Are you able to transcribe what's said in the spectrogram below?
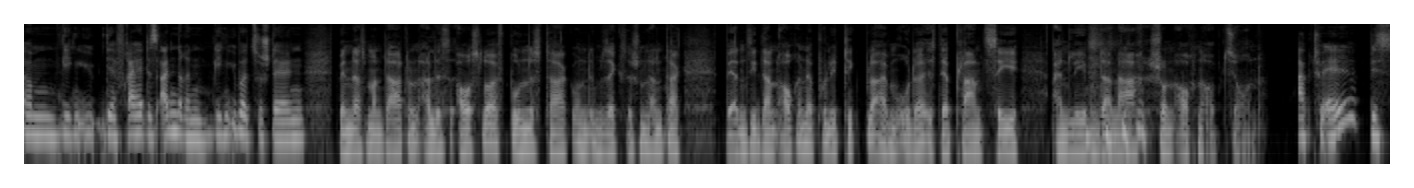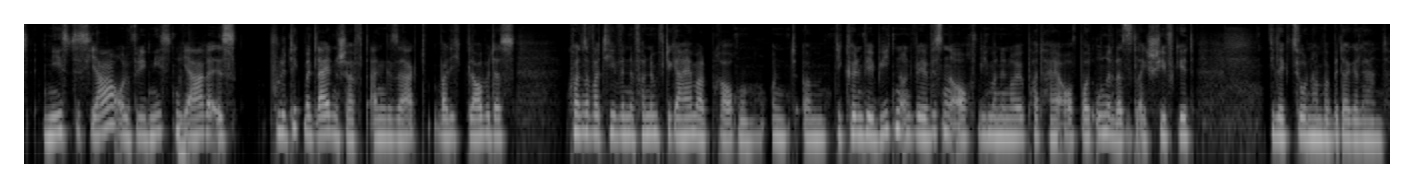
ähm, gegen der Freiheit des anderen gegenüberzustellen. Wenn das Mandat und alles ausläuft, Bundestag und im Sächsischen Landtag, werden Sie dann auch in der Politik bleiben oder ist der Plan C, ein Leben danach, schon auch eine Option? Aktuell bis nächstes Jahr oder für die nächsten hm. Jahre ist Politik mit Leidenschaft angesagt, weil ich glaube, dass Konservative eine vernünftige Heimat brauchen. Und ähm, die können wir bieten und wir wissen auch, wie man eine neue Partei aufbaut, ohne dass es gleich schief geht. Die Lektion haben wir bitter gelernt.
